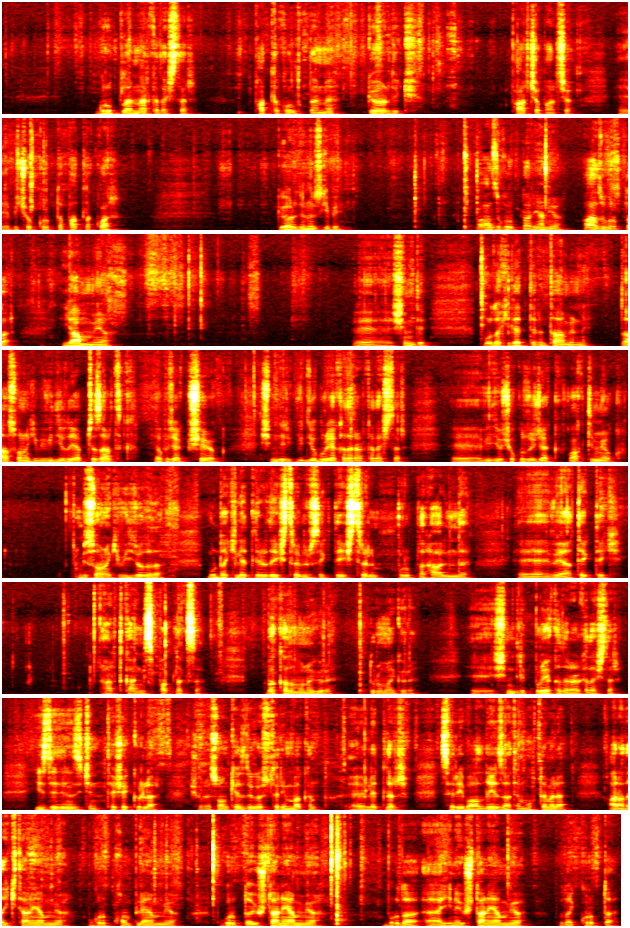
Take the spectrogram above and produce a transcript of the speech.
grupların arkadaşlar patlak olduklarını gördük. Parça parça e, birçok grupta patlak var. Gördüğünüz gibi bazı gruplar yanıyor. Bazı gruplar yanmıyor. E, şimdi buradaki ledlerin tamirini daha sonraki bir videoda yapacağız artık. Yapacak bir şey yok. Şimdilik video buraya kadar arkadaşlar. Ee, video çok uzayacak. Vaktim yok. Bir sonraki videoda da buradaki ledleri değiştirebilirsek değiştirelim. Gruplar halinde ee, veya tek tek artık hangisi patlaksa bakalım ona göre duruma göre. Ee, şimdilik buraya kadar arkadaşlar. İzlediğiniz için teşekkürler. Şöyle son kez de göstereyim. Bakın e, ledler seri bağlı değil zaten muhtemelen. Arada iki tane yanmıyor. Bu grup komple yanmıyor. Bu grupta üç tane yanmıyor. Burada e, yine üç tane yanmıyor. Buradaki grupta.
